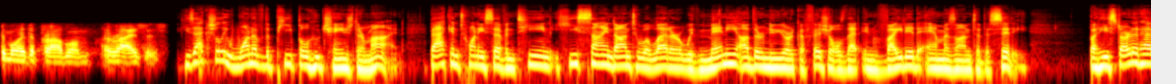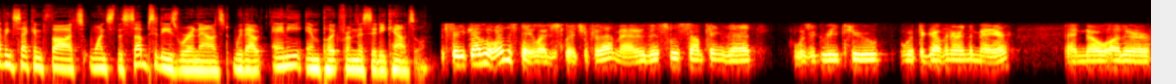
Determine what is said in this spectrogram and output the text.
the more the problem arises. He's actually one of the people who changed their mind. Back in 2017, he signed onto a letter with many other New York officials that invited Amazon to the city. But he started having second thoughts once the subsidies were announced without any input from the city council. The city council or the state legislature, for that matter, this was something that was agreed to with the governor and the mayor, and no other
